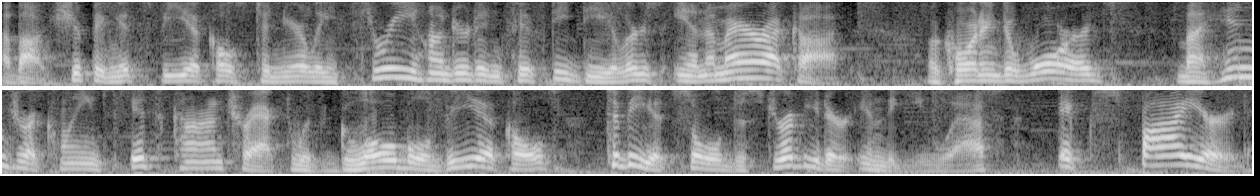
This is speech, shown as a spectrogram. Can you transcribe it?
about shipping its vehicles to nearly 350 dealers in America. According to Wards, Mahindra claims its contract with Global Vehicles to be its sole distributor in the U.S. expired.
